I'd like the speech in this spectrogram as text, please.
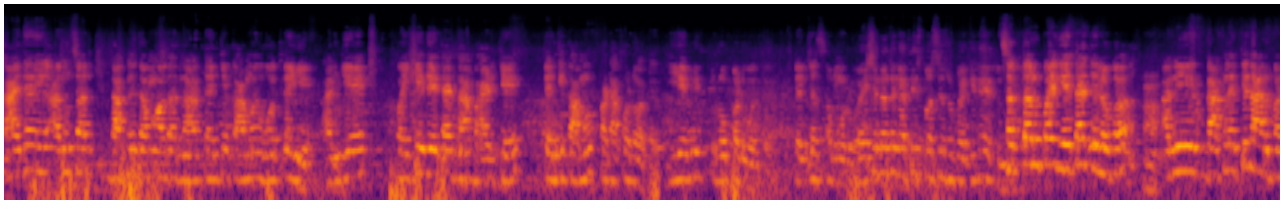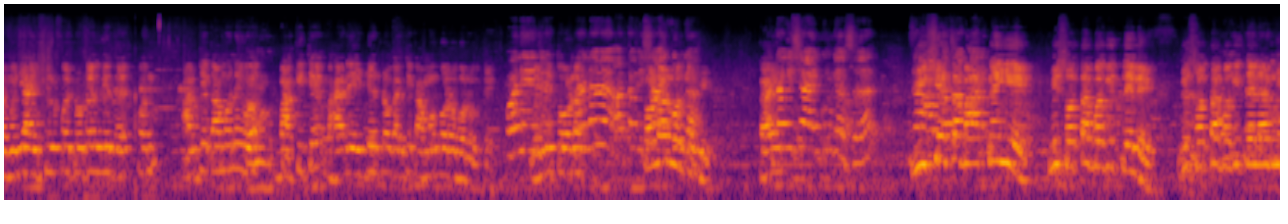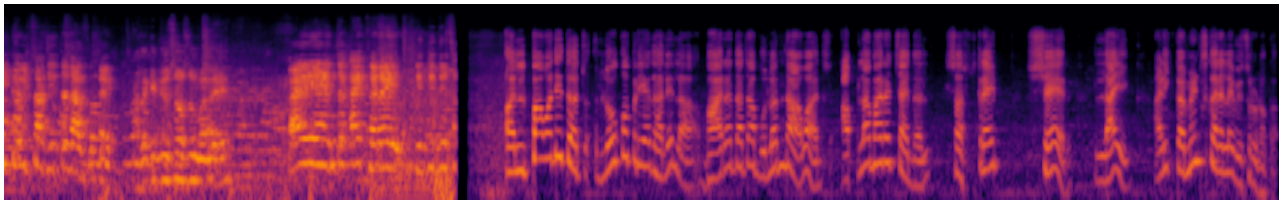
कायद्यानुसार दाखले जमा होतात ना त्यांचे कामं होत नाहीये. आणि जे पैसे देत आहेत ना बाहेरचे त्यांची कामं फटाफट होतात. हे मी रोकड बोलतो त्यांच्यासमोर पैसे देतो का? तीस पस्तीस रुपये. किती आहे तुमचे? सत्तर रुपये घेतात ते लोक. हा. आणि दाखल्याचे दहा रुपये म्हणजे ऐंशी रुपये टोटल घेत आहेत पण आमचे कामं नाही होत. बाकीचे बाहेर एजंट लोकांचे कामं बरोबर होते. म्हणजे तोंडात तोंडावर बोलतो. मी. काय? विषय ऐकून घ्या सर. विषयाचा बात नाहीये. मी स्वतः बघितलेले. मी स्वतः बघितलेलं आणि मी चोवीस तास इथं जातो साहेब आता किती दिवसापासून बंद आहे? काय यांचं काय खरं आहे? किती दिवस अल्पावधीतच लोकप्रिय झालेला भारताचा बुलंद आवाज आपला Bharat channel subscribe share like आणि कमेंट्स करायला विसरू नका.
